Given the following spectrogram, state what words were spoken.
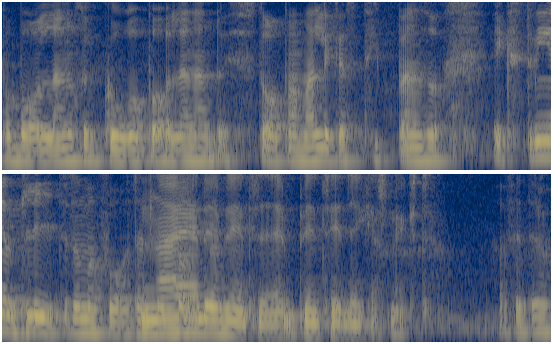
på bollen och så går bollen ändå i stolpen. Man lyckas tippa den så extremt lite som man får den till Nej, stolpen. det blir inte, blir inte lika snyggt. Varför inte då?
